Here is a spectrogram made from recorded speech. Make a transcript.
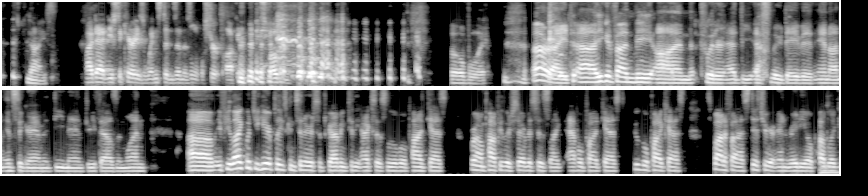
Nice. my dad used to carry his winstons in his little shirt pocket smoking Oh boy. All right. Uh, you can find me on Twitter at the David and on Instagram at dman3001. Um, if you like what you hear, please consider subscribing to the Access Louisville podcast. We're on popular services like Apple Podcast, Google Podcast, Spotify, Stitcher, and Radio Public.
